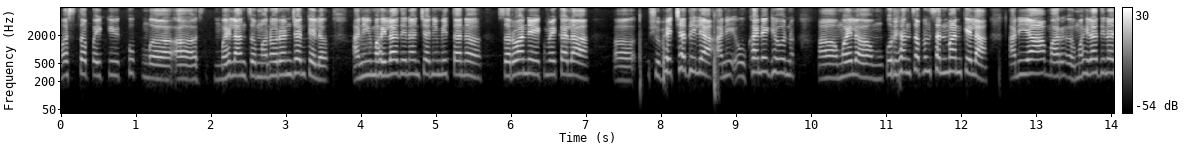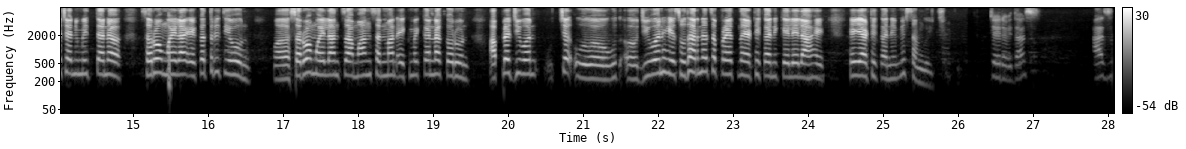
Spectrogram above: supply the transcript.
मस्तपैकी खूप म- महिलांचं मनोरंजन केलं. आणि महिला दिनांच्या निमित्तानं सर्वांनी एकमेकाला शुभेच्छा दिल्या आणि उखाने घेऊन महिला पुरुषांचा पण सन्मान केला. आणि या महिला दिनाच्या निमित्तानं सर्व महिला एकत्रित येऊन सर्व महिलांचा मान सन्मान एकमेकांना करून आपलं जीवन उच्च जीवन हे सुधारण्याचा प्रयत्न या ठिकाणी केलेला आहे हे या ठिकाणी मी सांगू इच्छिते. जय रविदास. आज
